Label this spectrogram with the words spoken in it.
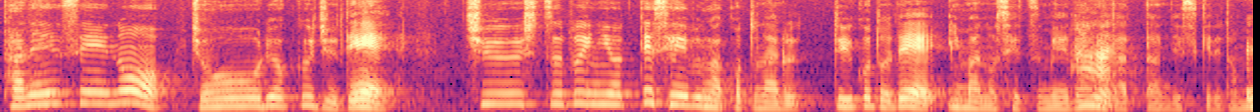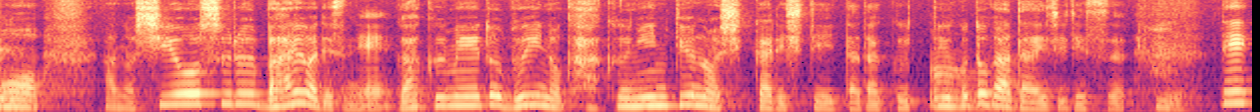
多年生の常緑樹で抽出部位によって成分が異なるということで今の説明通りだったんですけれども、はい、あの使用する場合はですね学名と部位の確認というのをしっかりしていただくということが大事です。うん、で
